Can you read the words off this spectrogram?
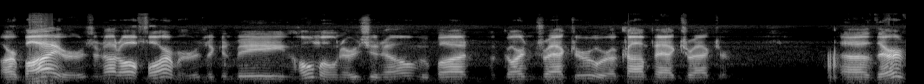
our buyers are not all farmers. It can be homeowners, you know, who bought a garden tractor or a compact tractor. Uh, they're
